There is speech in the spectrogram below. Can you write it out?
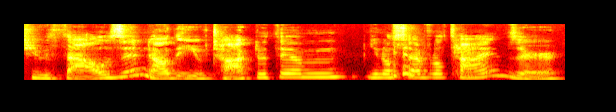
2000? Now that you've talked with him, you know, several times, or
